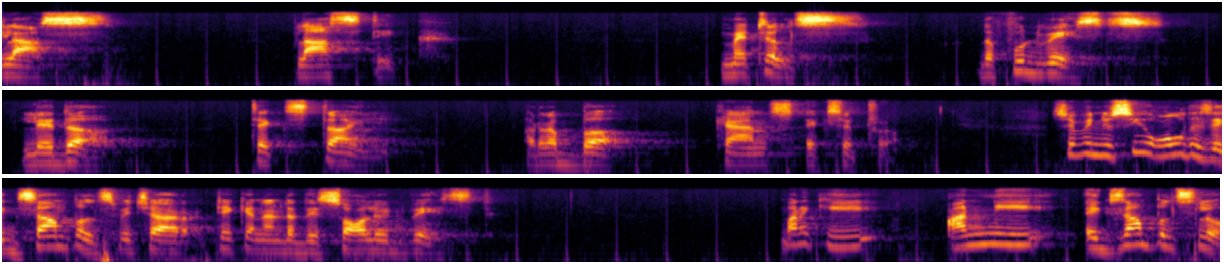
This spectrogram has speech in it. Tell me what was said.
glass plastic metals, the food wastes, leather, textile, rubber, cans, etc. So when you see all these examples which are taken under the solid waste, మనకి అన్ని ఎగ్జాంపుల్స్లో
